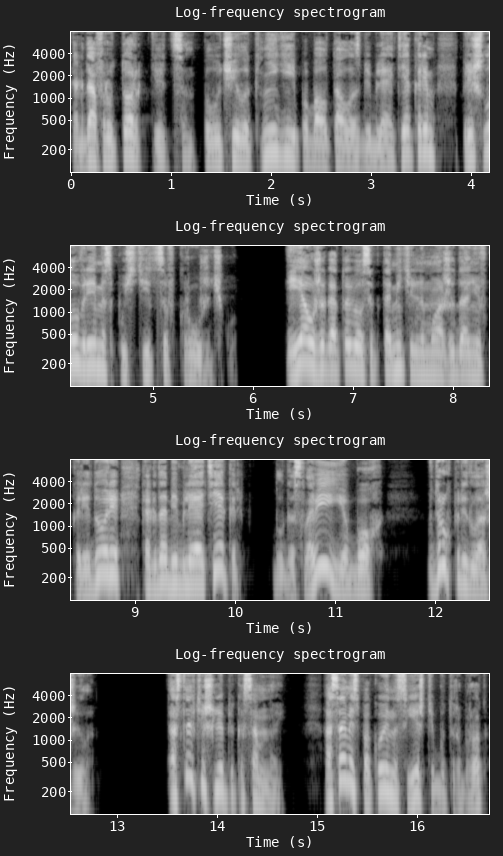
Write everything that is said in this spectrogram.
Когда Фру Торкельцен получила книги и поболтала с библиотекарем, пришло время спуститься в кружечку. И я уже готовился к томительному ожиданию в коридоре, когда библиотекарь, благослови ее Бог, вдруг предложила. «Оставьте шлепика со мной, а сами спокойно съешьте бутерброд.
